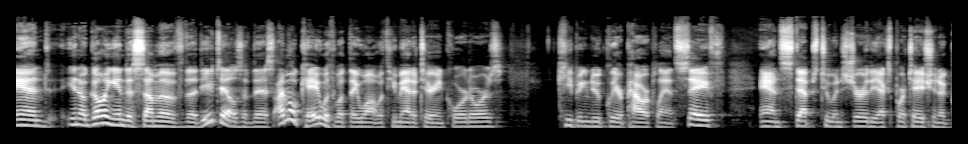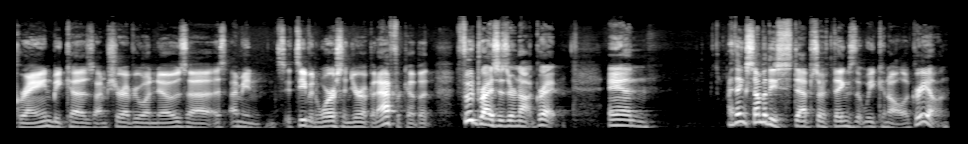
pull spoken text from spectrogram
And, you know, going into some of the details of this, I'm okay with what they want with humanitarian corridors, keeping nuclear power plants safe, and steps to ensure the exportation of grain because I'm sure everyone knows, uh, I mean, it's, it's even worse in Europe and Africa, but food prices are not great. And I think some of these steps are things that we can all agree on.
